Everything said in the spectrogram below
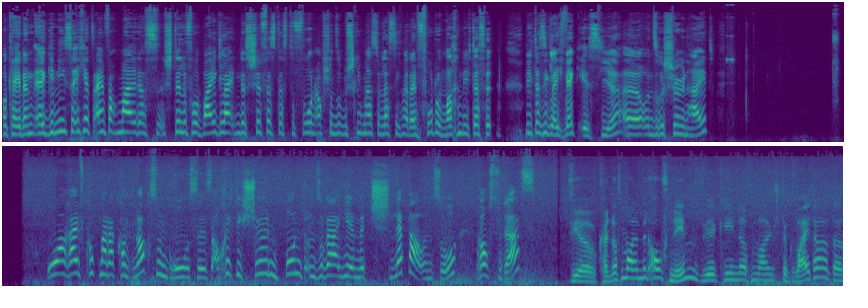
Okay, dann äh, genieße ich jetzt einfach mal das stille Vorbeigleiten des Schiffes, das du vorhin auch schon so beschrieben hast und lass dich mal dein Foto machen. Nicht, dass, nicht, dass sie gleich weg ist hier, äh, unsere Schönheit. Oh, Ralf, guck mal, da kommt noch so ein großes, auch richtig schön bunt und sogar hier mit Schlepper und so. Brauchst du das? Wir können das mal mit aufnehmen. Wir gehen das mal ein Stück weiter. Da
